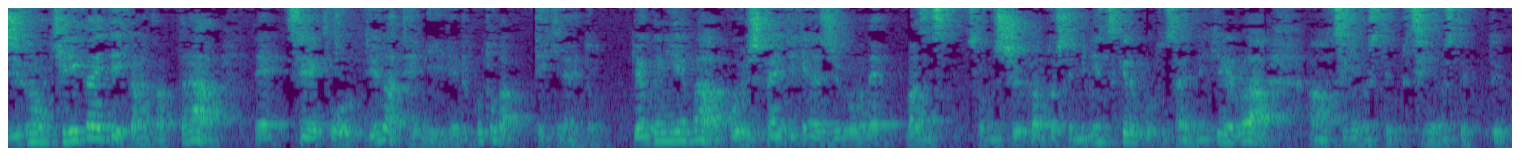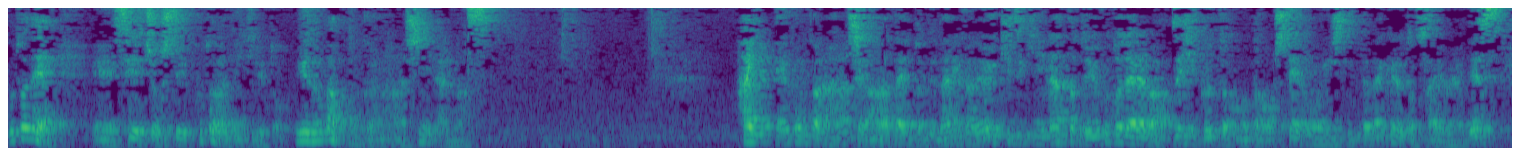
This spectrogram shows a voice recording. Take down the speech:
自分を切り替えていかなかったら、ね、成功っていうのは手に入れることができないと。逆に言えば、こういう主体的な自分をね、まずその習慣として身につけることさえできれば、あ次のステップ、次のステップということで、えー、成長していくことができるというのが今回の話になります。はい、えー、今回の話があなたにとって何かの良い気づきになったということであれば、ぜひグッドのボタンを押して応援していただけると幸いです。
